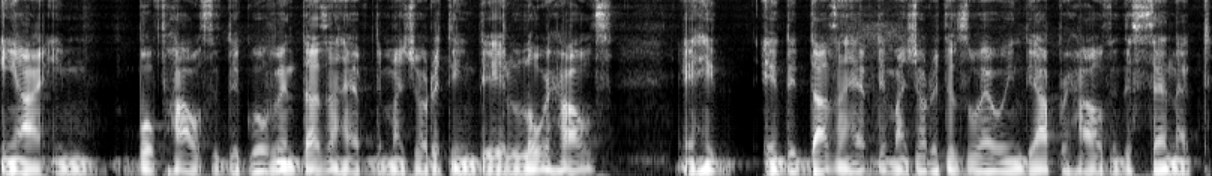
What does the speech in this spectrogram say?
in, in both houses. The government doesn't have the majority in the lower house, and, he, and it doesn't have the majority as well in the upper house, in the Senate.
